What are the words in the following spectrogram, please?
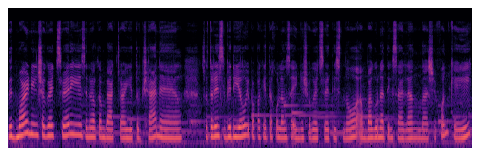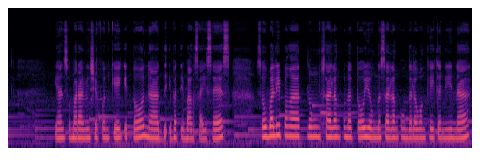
Good morning, Sugar Sweaties, and welcome back to our YouTube channel. So, today's video, ipapakita ko lang sa inyo, Sugar Sweaties, no, ang bago nating salang na chiffon cake. Yan, so maraming chiffon cake ito na iba't iba ang sizes. So, bali pangatlong salang ko na to, yung nasalang kong dalawang cake kanina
